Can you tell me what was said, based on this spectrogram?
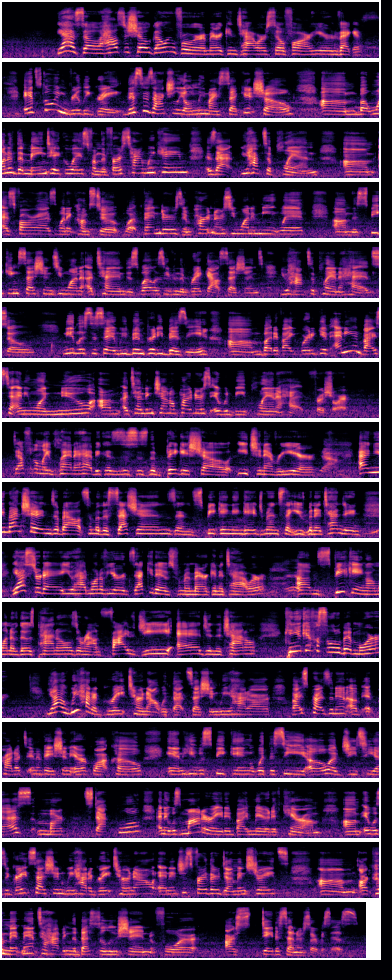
Yeah, so how's the show going for American Tower so far here in Vegas? It's going really great. This is actually only my second show, um, but one of the main takeaways from the first time we came is that you have to plan. Um, as far as when it comes to what vendors and partners you want to meet with, um, the speaking sessions you want to attend, as well as even the breakout sessions, you have to plan ahead. So, needless to say, we've been pretty busy. Um, but if I were to give any advice to anyone new um, attending channel partners, it would be plan ahead for sure definitely plan ahead because this is the biggest show each and every year. Yeah. And you mentioned about some of the sessions and speaking engagements that you've been attending. Yesterday, you had one of your executives from American Tower um, speaking on one of those panels around 5G, Edge, and the channel. Can you give us a little bit more? Yeah, we had a great turnout with that session. We had our Vice President of Product Innovation, Eric Watko, and he was speaking with the CEO of GTS, Mark Stackpool, and it was moderated by Meredith Karam. Um, it was a great session. We had a great turnout, and it just further demonstrates um, our commitment to having the best solution for our data center services.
